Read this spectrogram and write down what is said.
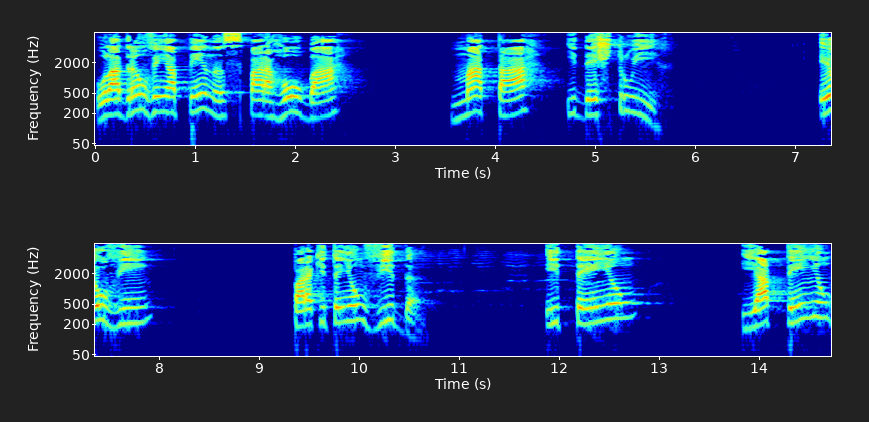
O ladrão vem apenas para roubar, matar e destruir. Eu vim para que tenham vida e tenham e a tenham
